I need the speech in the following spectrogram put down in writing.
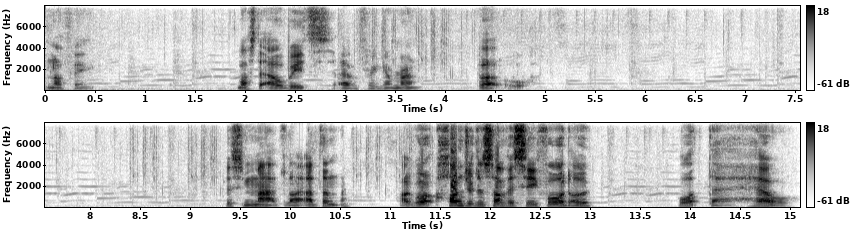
Nothing. Must have LB'd everything and ran. But oh. This is mad. Like, I don't... I got 100 and something C4 though. What the hell?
